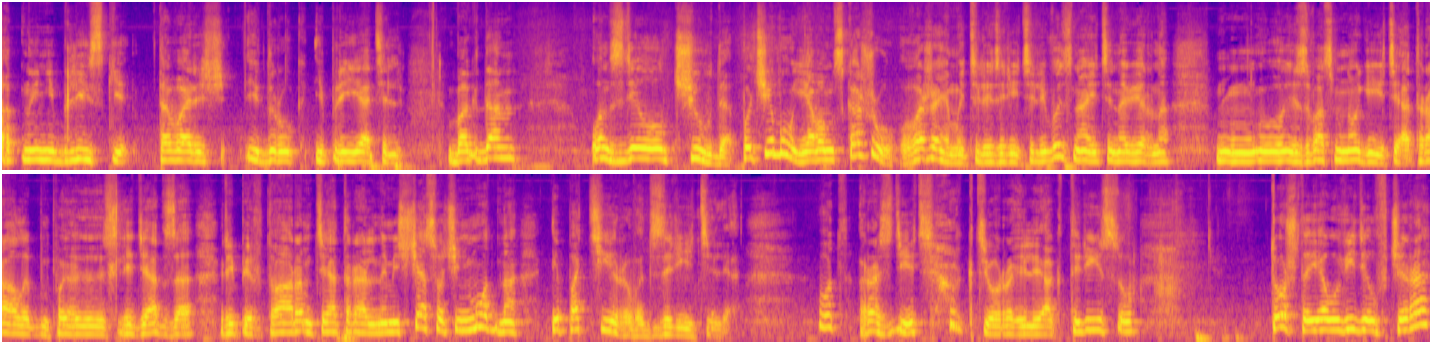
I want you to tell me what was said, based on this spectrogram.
отныне близкий товарищ и друг и приятель Богдан, он сделал чудо. Почему? Я вам скажу, уважаемые телезрители, вы знаете, наверное, из вас многие театралы следят за репертуаром театральным. И сейчас очень модно эпатировать зрителя. Вот раздеть актера или актрису, то, что я увидел вчера,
